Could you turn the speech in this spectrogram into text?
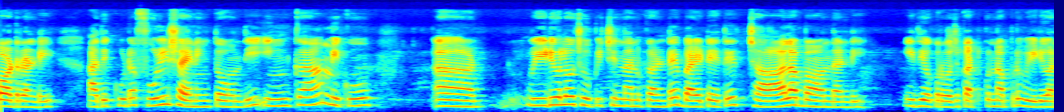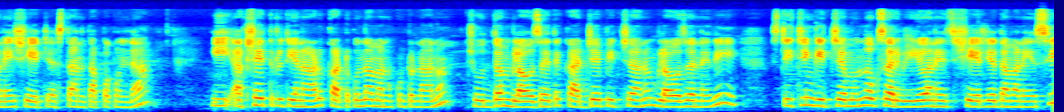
బార్డర్ అండి. అది కూడా ఫుల్ షైనింగ్తో ఉంది. ఇంకా మీకు వీడియోలో చూపించిన దానికంటే బయట అయితే చాలా బాగుందండి. ఇది ఒక రోజు కట్టుకున్నప్పుడు వీడియో అనేది షేర్ చేస్తాను తప్పకుండా. ఈ అక్షయ తృతీయ నాడు కట్టుకుందాం అనుకుంటున్నాను. చూద్దాం బ్లౌజ్ అయితే కట్ చేపిచ్చాను. బ్లౌజ్ అనేది స్టిచ్చింగ్ ఇచ్చే ముందు ఒకసారి వీడియో అనేది షేర్ చేద్దాం అనేసి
